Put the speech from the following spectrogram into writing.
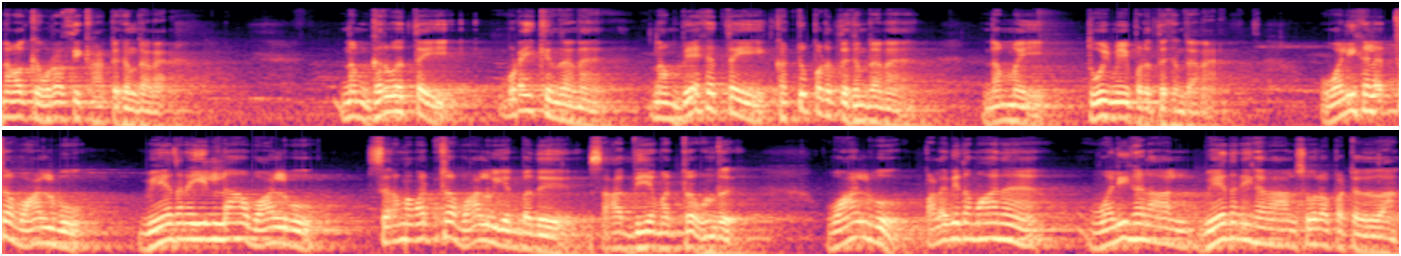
நமக்கு உணர்த்தி காட்டுகின்றன. நம் கர்வத்தை உடைக்கின்றன. நம் வேகத்தை கட்டுப்படுத்துகின்றன நம்மை தூய்மைப்படுத்துகின்றன. வழிகளற்ற வாழ்வு வேதனையில்லா வாழ்வு சிரமமற்ற வாழ்வு என்பது சாத்தியமற்ற ஒன்று. வாழ்வு பலவிதமான வழிகளால் வேதனைகளால் சூழப்பட்டதுதான்.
